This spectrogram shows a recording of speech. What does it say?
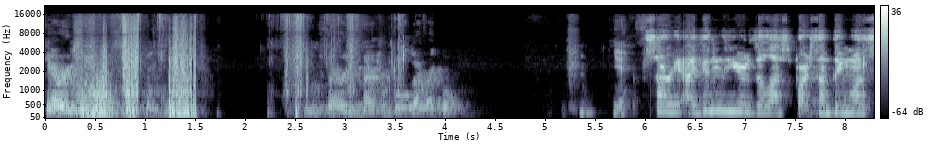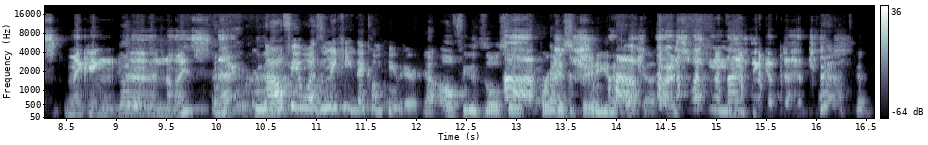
carry something to a very measurable direct goal. yes. Sorry, I didn't hear the last part. Something was making a noise there. Alfie was licking the computer. Yeah, Alfie is also Ah. participating in the Ah, of course. Why didn't I think of that?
